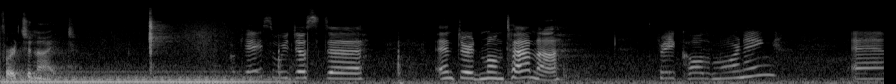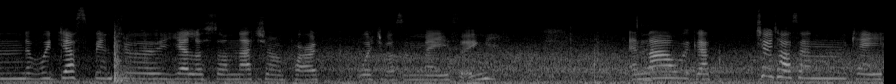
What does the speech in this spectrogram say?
for tonight. Okay, so we just uh, entered Montana. It's pretty cold morning and we just been through Yellowstone National Park which was amazing. And now we got 2000k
